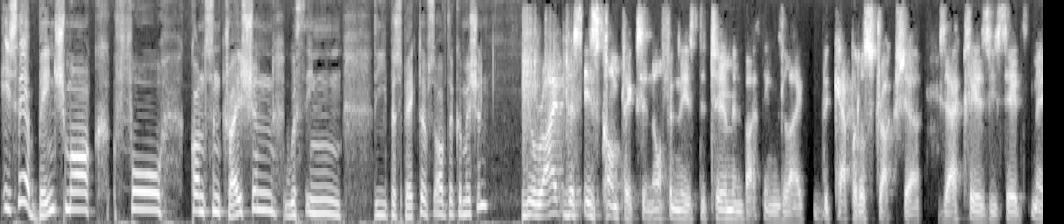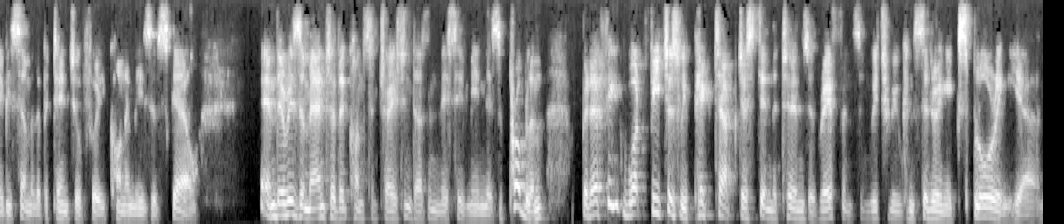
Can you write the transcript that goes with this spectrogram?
Is there a benchmark for concentration within the perspectives of the Commission? You're right. This is complex and often is determined by things like the capital structure, exactly as you said, maybe some of the potential for economies of scale. And there is a mantra that concentration doesn't necessarily mean there's a problem. But I think what features we picked up just in the terms of reference in which we were considering exploring here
